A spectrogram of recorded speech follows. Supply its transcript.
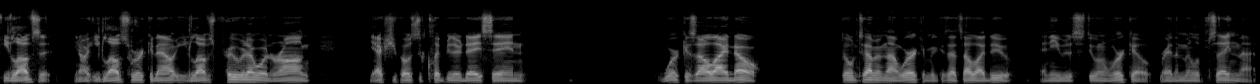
He loves it. You know, he loves working out. He loves proving everyone wrong. He actually posted a clip the other day saying, Work is all I know. Don't tell me I'm not working because that's all I do. And he was doing a workout right in the middle of saying that.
